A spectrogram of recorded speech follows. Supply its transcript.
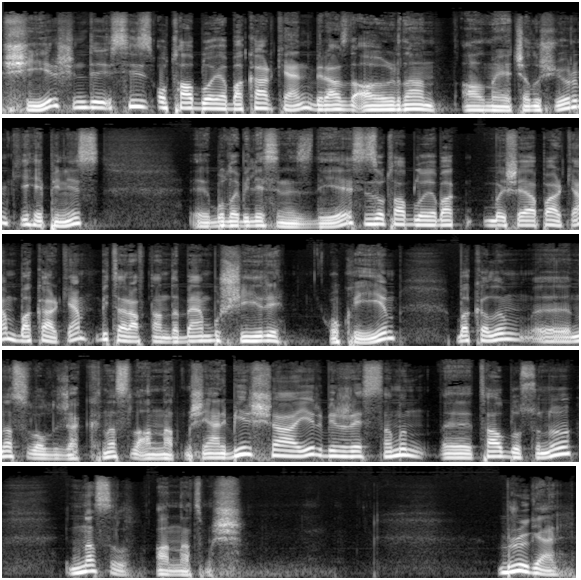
şiir. Şimdi siz o tabloya bakarken biraz da ağırdan almaya çalışıyorum ki hepiniz e, bulabilirsiniz diye. Siz o tabloya bak şey yaparken bakarken bir taraftan da ben bu şiiri okuyayım. Bakalım e, nasıl olacak, nasıl anlatmış. Yani bir şair bir ressamın e, tablosunu nasıl anlatmış? Bruegel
